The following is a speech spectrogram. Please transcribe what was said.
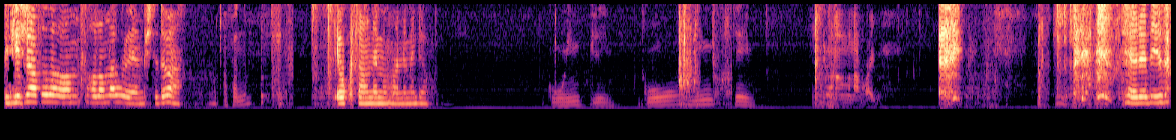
Biz geçen hafta da halam, halamlar buraya gelmişti değil mi? Efendim? Yok sana demem anneme diyorum. Going game. Going game. Diyorum amına koyayım. TR'deyiz.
